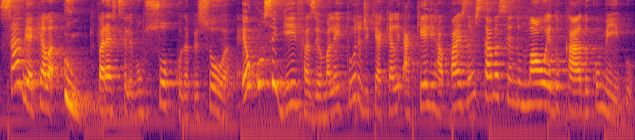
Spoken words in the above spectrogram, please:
Sabe aquela um que parece que você levou um soco da pessoa? Eu consegui fazer uma leitura de que aquele, aquele rapaz não estava sendo mal educado comigo,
